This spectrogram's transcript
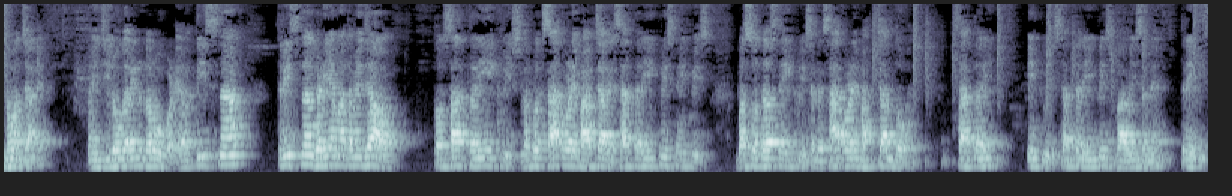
નો ચાલે. તો અહીં જીરો કરીને કરવું પડે. હવે ત્રીસ ના ત્રીસ ના ઘડિયામાં તમે જાઓ તો સાત તરી એકવીસ. લગભગ સાત વડે ભાગ ચાલે. સાત તરી એકવીસ ને એકવીસ. બસો દસ ને એકવીસ. એટલે સાત વડે ભાગ ચાલતો હોય. સાત તરી એકવીસ. સાત તરી એકવીસ, બાવીસ અને ત્રેવીસ.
